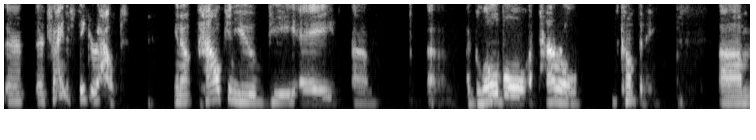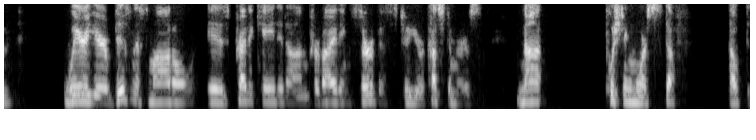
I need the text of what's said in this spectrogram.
they're they're trying to figure out, you know, how can you be a um, a, a, global apparel company um, where your business model is predicated on providing service to your customers, not pushing more stuff out. The,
